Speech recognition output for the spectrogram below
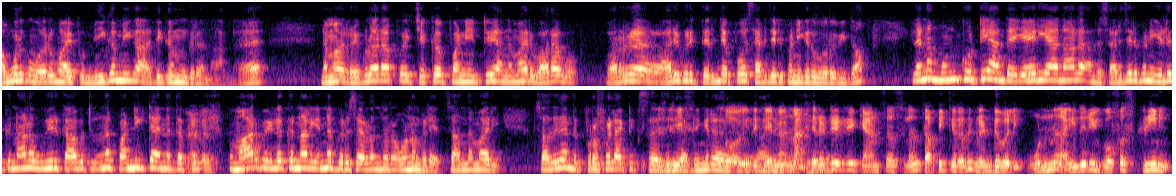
அவங்களுக்கும் வரும் வாய்ப்பு மிக மிக அதிகம்ங்கிறனால நம்ம ரெகுலராக போய் செக்அப் பண்ணிட்டு அந்த மாதிரி வர வர்ற அறிகுறி தெரிஞ்சப்போ சர்ஜரி பண்ணிக்கிற ஒரு விதம். இல்லைன்னா முன்கூட்டியே அந்த ஏரியானால அந்த சர்ஜரி பண்ணி எடுக்கனால உயிருக்கு ஆபத்து இல்லைன்னா பண்ணிக்கிட்டா என்ன தப்பு. இப்போ மார்பை இழக்கிறனால என்ன பெருசா இழந்துரும்? ஒன்றும் கிடையாது. ஸோ அந்த மாதிரி. ஸோ அதுதான் இந்த ப்ரொஃபலாக்டிக் சர்ஜரி அப்படிங்கிற இதுக்கு என்னன்னா ஹெரிடேட்டரி கேன்சர்ஸ்ல இருந்து தப்பிக்கிறதுக்கு ரெண்டு வழி. ஒன்னு either you go for screening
